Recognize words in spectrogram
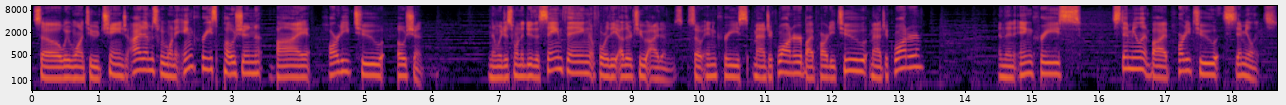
So we want to change items. We want to increase potion by party two potion. And then we just want to do the same thing for the other two items. So increase magic water by party two magic water. And then increase stimulant by party two stimulants.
